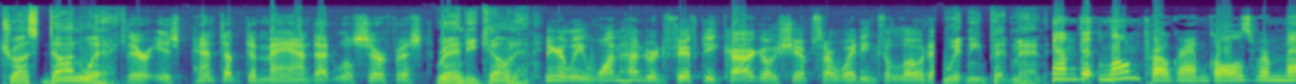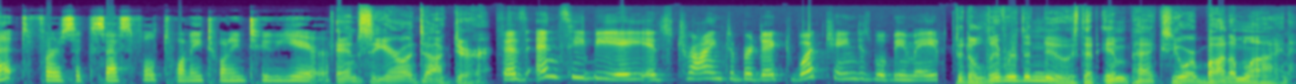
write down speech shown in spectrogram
Trust Don Wick. There is pent up demand that will surface. Randy Koenen. Nearly 150 cargo ships are waiting to load. Whitney Pittman. And that loan program goals were met for a successful 2022 year. And Sierra Doctor. Says NCBA is trying to predict what changes will be made to deliver the news that impacts your bottom line.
